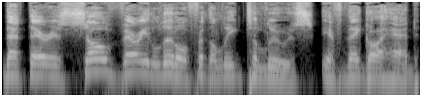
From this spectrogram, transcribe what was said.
that there is so very little for the league to lose if they go ahead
